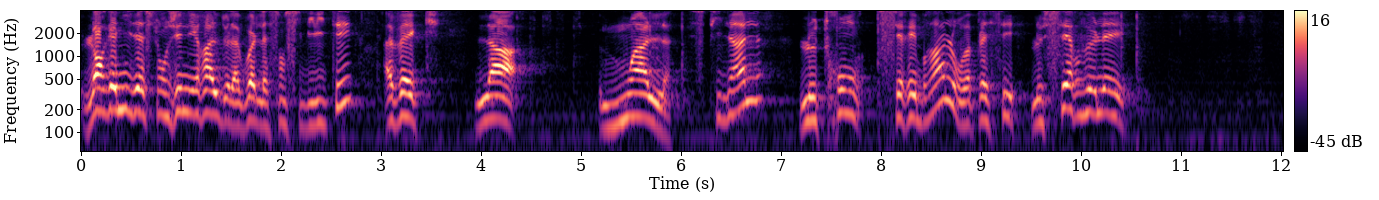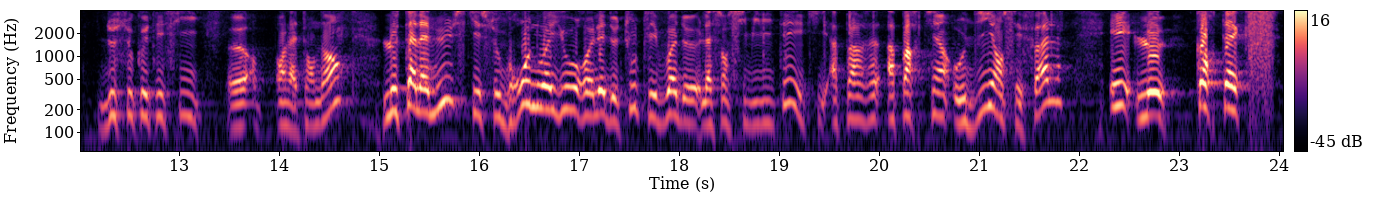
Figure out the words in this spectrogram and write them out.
l'organisation générale de la voie de la sensibilité avec la moelle spinale, le tronc cérébral, on va placer le cervelet de ce côté-ci euh, en attendant, le thalamus, qui est ce gros noyau relais de toutes les voies de la sensibilité et qui appartient au diencéphale, et le cortex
